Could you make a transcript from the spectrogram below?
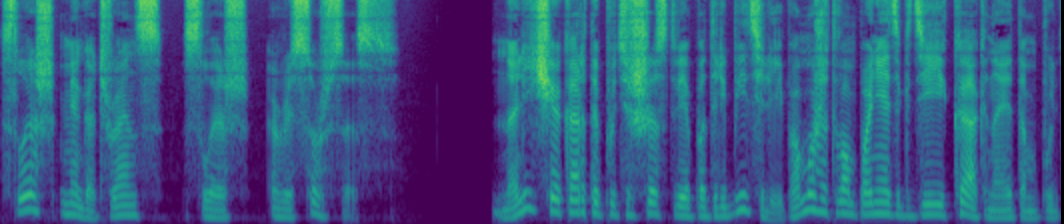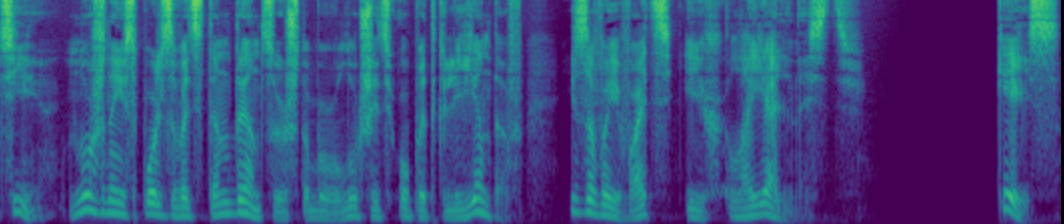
megatrends resources. Наличие карты путешествия потребителей поможет вам понять, где и как на этом пути нужно использовать тенденцию, чтобы улучшить опыт клиентов и завоевать их лояльность. Кейс.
